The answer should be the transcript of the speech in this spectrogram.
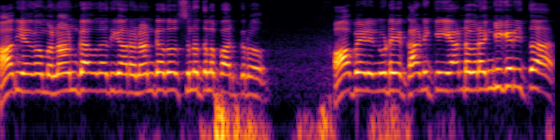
ஆதியாகம நான்காவது அதிகாரம் நான்காவது வசனத்துல பார்க்கிறோம். ஆபேலினுடைய காணிக்கையை ஆண்டவர் அங்கீகரித்தார்.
